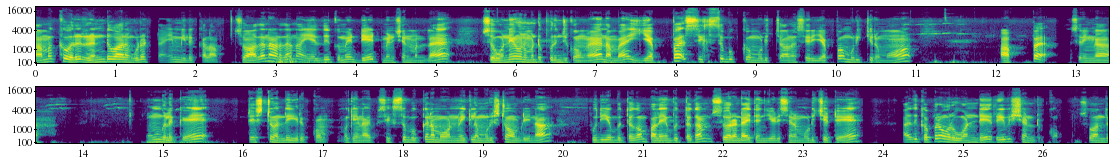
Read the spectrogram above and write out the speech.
நமக்கு ஒரு ரெண்டு வாரம் கூட டைம் இழுக்கலாம். ஸோ அதனால தான் நான் எதுக்குமே டேட் மென்ஷன் பண்ணல. ஸோ ஒன்றே ஒன்று மட்டும் புரிஞ்சுக்கோங்க. நம்ம எப்போ சிக்ஸ்த்து புக்கை முடித்தாலும் சரி எப்போ முடிக்கிறோமோ அப்போ சரிங்களா? உங்களுக்கு டெஸ்ட்டு வந்து இருக்கும். ஓகேங்களா இப்போ சிக்ஸ்த்து புக்கு நம்ம ஒன் வீக்கில் முடிச்சிட்டோம் அப்படின்னா புதிய புத்தகம் பழைய புத்தகம் ஸோ ரெண்டாயிரத்தி அஞ்சு எடிஷனை முடிச்சுட்டு அதுக்கப்புறம் ஒரு ஒன் டே ரிவிஷன் இருக்கும். ஸோ அந்த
